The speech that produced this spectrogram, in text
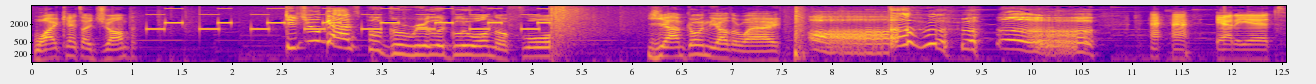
why can't I jump? Did you guys put Gorilla Glue on the floor? Yeah, I'm going the other way. Oh! Idiot.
